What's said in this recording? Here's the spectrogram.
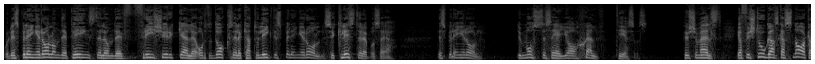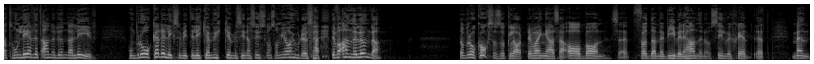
Och Det spelar ingen roll om det är pingst, eller om det är frikyrka, eller ortodox eller katolik. Det spelar ingen roll. Cyklist höll jag på att säga. Det spelar ingen roll. Du måste säga ja själv till Jesus. Hur som helst, jag förstod ganska snart att hon levde ett annorlunda liv. Hon bråkade liksom inte lika mycket med sina syskon som jag gjorde. Så här, det var annorlunda. De bråkade också såklart. Det var inga A-barn ah, födda med Bibeln i handen och silverskedet. Men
